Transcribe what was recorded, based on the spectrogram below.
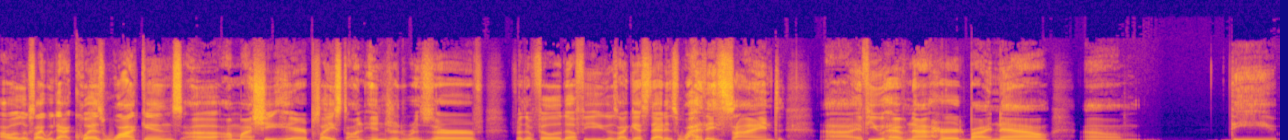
Oh, it looks like we got Quez Watkins uh, on my sheet here, placed on injured reserve for the Philadelphia Eagles. I guess that is why they signed. Uh, if you have not heard by now, um, the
